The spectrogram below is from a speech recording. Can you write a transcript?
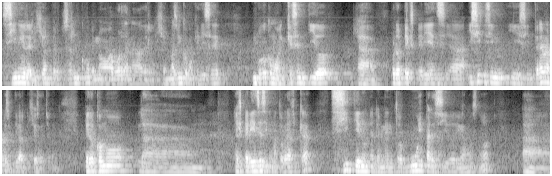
cine y religión, pero pues él como que no aborda nada de religión, más bien como que dice un poco como en qué sentido la propia experiencia, y, sin, tener una perspectiva religiosa, de hecho, pero cómo la, la experiencia cinematográfica sí tiene un elemento muy parecido, digamos, ¿no? A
